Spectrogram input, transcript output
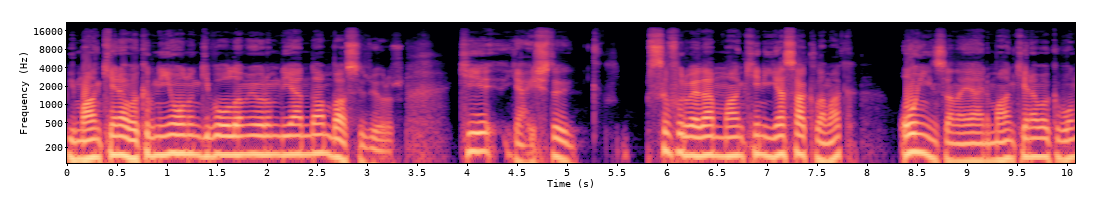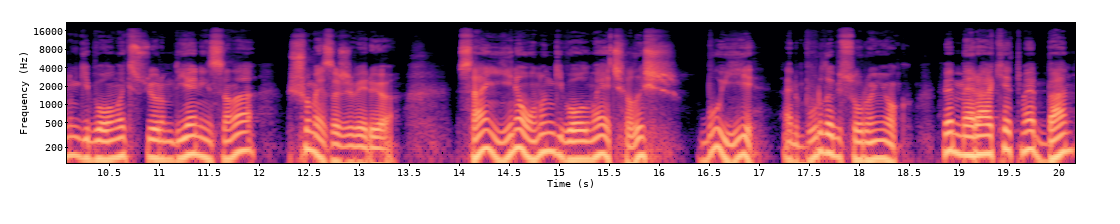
Bir mankene bakıp niye onun gibi olamıyorum diyenden bahsediyoruz. Ki ya işte sıfır beden mankeni yasaklamak o insana yani mankene bakıp onun gibi olmak istiyorum diyen insana şu mesajı veriyor. Sen yine onun gibi olmaya çalış. Bu iyi. Hani burada bir sorun yok. Ve merak etme ben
